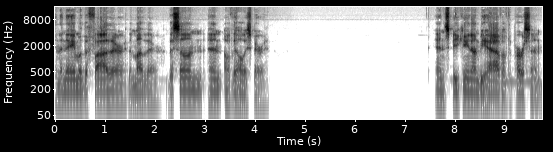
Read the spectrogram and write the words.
In the name of the Father, the Mother, the Son, and of the Holy Spirit. And speaking on behalf of the person,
